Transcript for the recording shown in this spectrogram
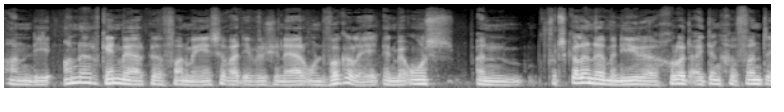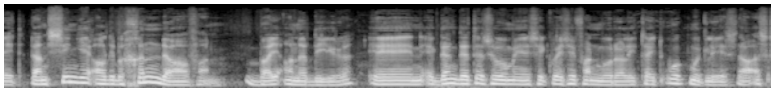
aan die ander kenmerke van mense wat evolusionêr ontwikkel het en by ons in verskillende maniere groot uiting gevind het, dan sien jy al die begin daarvan by ander diere en ek dink dit is hoe mense die kwessie van moraliteit ook moet lees. Daar is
